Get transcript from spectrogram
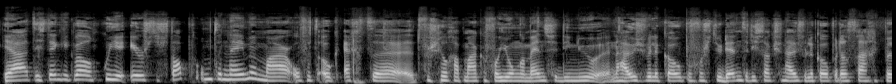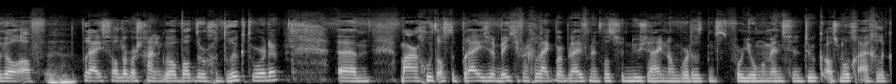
Ja, het is denk ik wel een goede eerste stap om te nemen. Maar of het ook echt uh, het verschil gaat maken voor jonge mensen die nu een huis willen kopen, voor studenten die straks een huis willen kopen, dat vraag ik me wel af. Mm -hmm. De prijs zal er waarschijnlijk wel wat door gedrukt worden. Um, maar goed, als de prijzen een beetje vergelijkbaar blijven met wat ze nu zijn, dan wordt het voor jonge mensen natuurlijk alsnog eigenlijk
